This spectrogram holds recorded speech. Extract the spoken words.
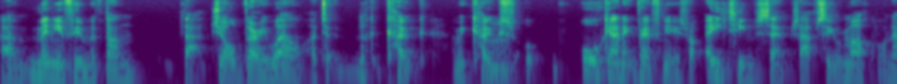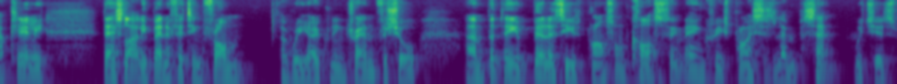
Um, many of whom have done that job very well. I took, look at Coke. I mean, Coke's mm. Organic revenues were up 18%. It's absolutely remarkable. Now, clearly, they're slightly benefiting from a reopening trend for sure. Um, but the ability to pass on costs, I think they increased prices 11%, which is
